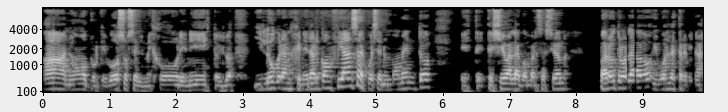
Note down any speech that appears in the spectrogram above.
ah, no, porque vos sos el mejor en esto, y, y logran generar confianza, después en un momento este, te llevan la conversación para otro lado y vos les terminás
